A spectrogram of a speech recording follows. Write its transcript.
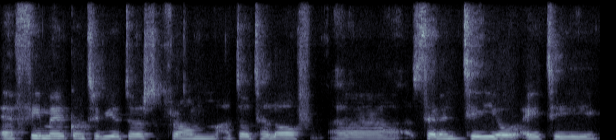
uh, female contributors from a total of 70 or 80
